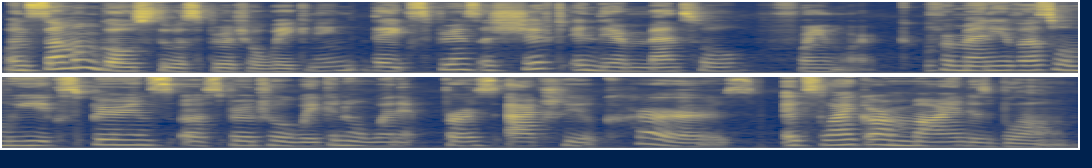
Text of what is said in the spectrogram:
When someone goes through a spiritual awakening, they experience a shift in their mental framework. For many of us, when we experience a spiritual awakening, when it first actually occurs, it's like our mind is blown.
